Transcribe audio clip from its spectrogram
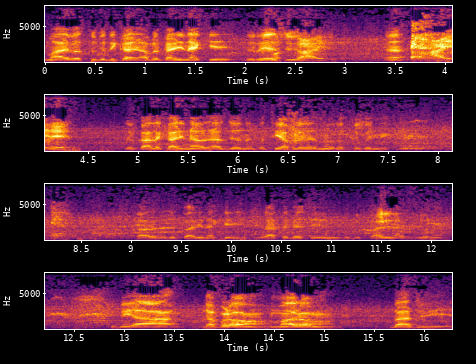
માય વસ્તુ બધી કાઢી- આપણે કાઢી નાખીએ. તો રહે શું? હે? રે તો કાલે કાઢીને આવજો ને પછી આપણે એનો રસ્તો કરી નાખીએ. કાલે બધું કાઢી નાખી રાતે બેસી બધું કાઢી નાખજો ને. કે ભાઈ આ કપડો મારો બાજુએ.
